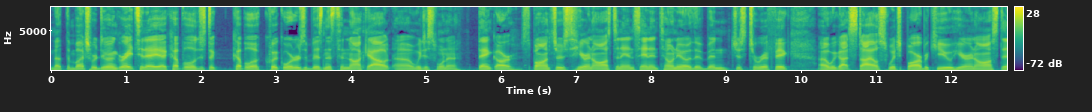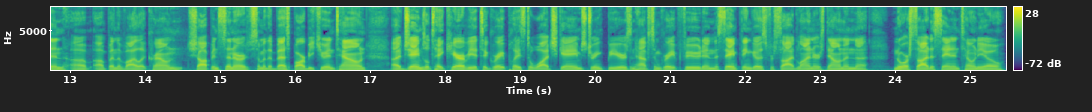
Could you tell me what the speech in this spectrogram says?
Nothing much. We're doing great today. A couple, just a couple of quick orders of business to knock out. Uh, we just want to thank our sponsors here in Austin and San Antonio. They've been just terrific. Uh, we got Stiles Switch Barbecue here in Austin, uh, up in the Violet Crown Shopping Center. Some of the best barbecue in town. Uh, James will take care of you. It's a great place to watch games, drink beers, and have some great food. And the same thing goes for Sideliners down in the north side of San Antonio.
